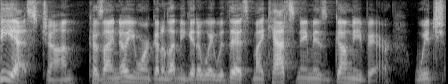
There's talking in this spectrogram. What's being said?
P.S. John, because I know you weren't going to let me get away with this, my cat's name is Gummy Bear, which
